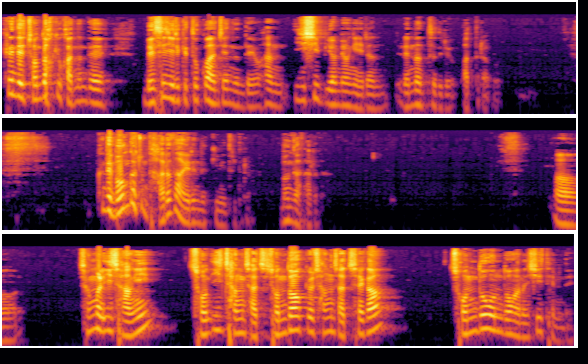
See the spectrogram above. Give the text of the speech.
그런데 전도학교 갔는데 메시지 이렇게 듣고 앉았는데요. 한 20여 명의 이런 랩런트들이 왔더라고요. 근데 뭔가 좀 다르다 이런 느낌이 들더라고요. 뭔가 다르다. 어, 정말 이 장이 전, 이 장 자체, 전도학교 장 자체가 전도 운동하는 시스템인데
